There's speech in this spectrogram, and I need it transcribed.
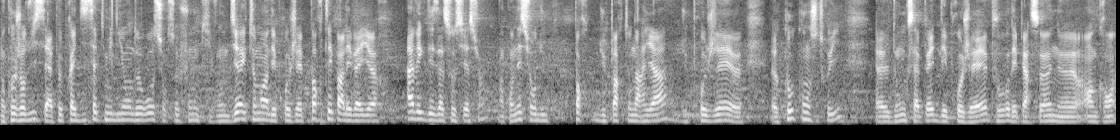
Donc aujourd'hui c'est à peu près 17 millions d'euros sur ce fonds qui vont directement à des projets portés par les bailleurs avec des associations. Donc on est sur du, du partenariat, du projet euh, euh, co-construit. Euh, donc ça peut être des projets pour des personnes en grand,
